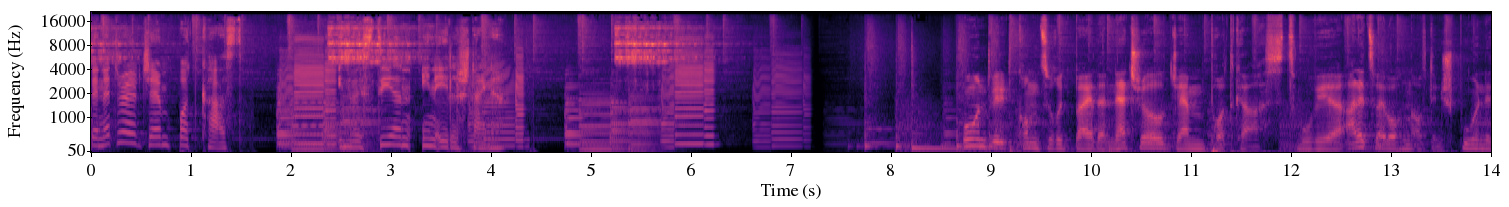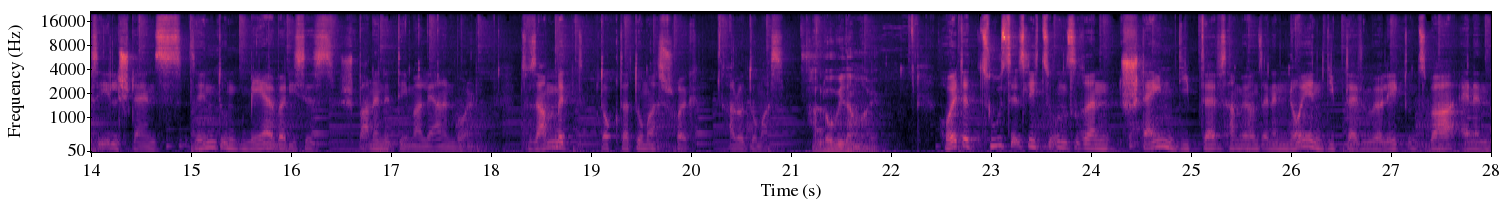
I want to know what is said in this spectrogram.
Der Natural Gem Podcast. Investieren in Edelsteine. Und willkommen zurück bei The Natural Gem Podcast, wo wir alle zwei Wochen auf den Spuren des Edelsteins sind und mehr über dieses spannende Thema lernen wollen. Zusammen mit Dr. Thomas Schröck. Hallo Thomas. Hallo wieder mal. Heute zusätzlich zu unseren Stein-Deep Dives haben wir uns einen neuen Deep Dive überlegt und zwar einen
